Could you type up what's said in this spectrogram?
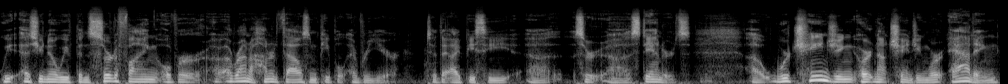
we, as you know, we've been certifying over uh, around 100,000 people every year to the IPC uh, uh, standards. Uh, we're changing, or not changing, we're adding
